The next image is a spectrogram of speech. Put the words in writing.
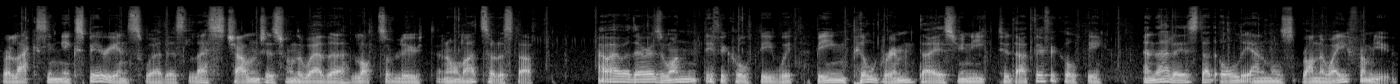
relaxing experience where there's less challenges from the weather, lots of loot and all that sort of stuff. However, there is one difficulty with being Pilgrim that is unique to that difficulty, and that is that all the animals run away from you.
